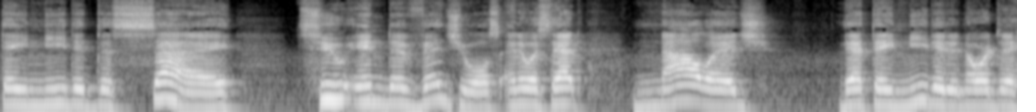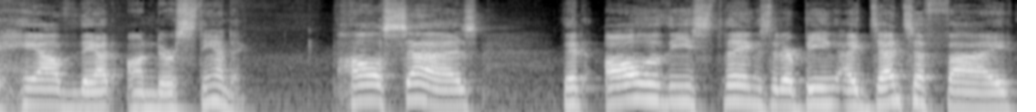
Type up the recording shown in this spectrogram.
they needed to say to individuals. And it was that knowledge that they needed in order to have that understanding. Paul says that all of these things that are being identified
